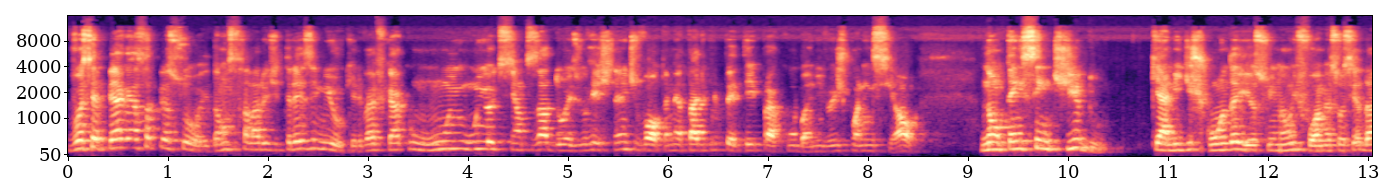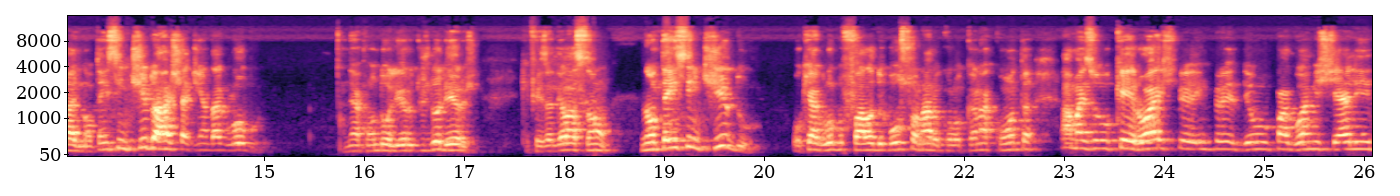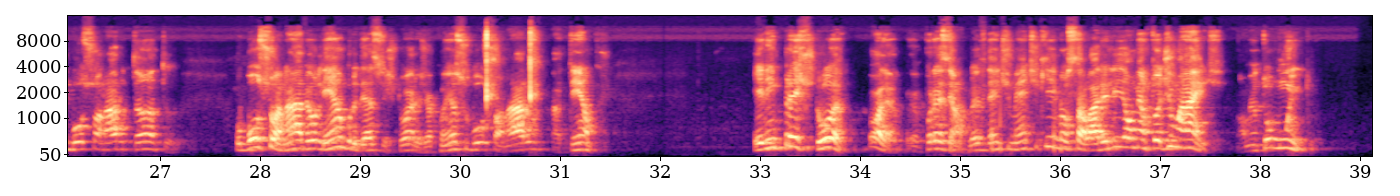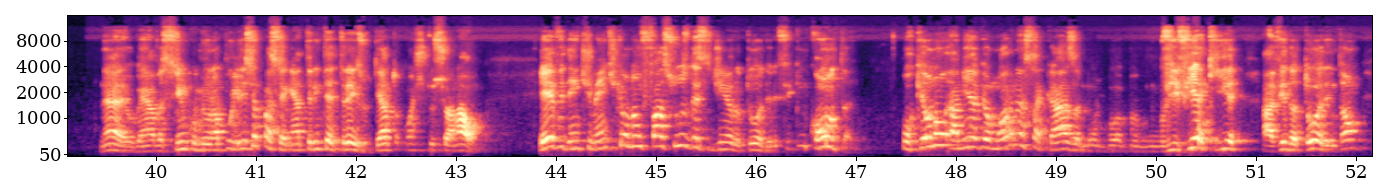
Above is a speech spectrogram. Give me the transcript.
Você pega essa pessoa e dá um salário de 13 mil, que ele vai ficar com 1,800 a 2, e o restante volta metade para o PT e para Cuba a nível exponencial. Não tem sentido que a mídia esconda isso e não informe a sociedade. Não tem sentido a rachadinha da Globo, né, com o doleiro dos doleiros, que fez a delação. Não tem sentido o que a Globo fala do Bolsonaro, colocando a conta. Ah, mas o Queiroz deu, pagou a Michele Bolsonaro tanto. O Bolsonaro, eu lembro dessa história, já conheço o Bolsonaro há tempo. Ele emprestou, olha, por exemplo, evidentemente que meu salário ele aumentou demais, aumentou muito. Né? Eu ganhava 5 mil na polícia, passei a ganhar 33, o teto constitucional. Evidentemente que eu não faço uso desse dinheiro todo, ele fica em conta. Porque eu, não, a minha, eu moro nessa casa, vivi aqui a vida toda, então,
